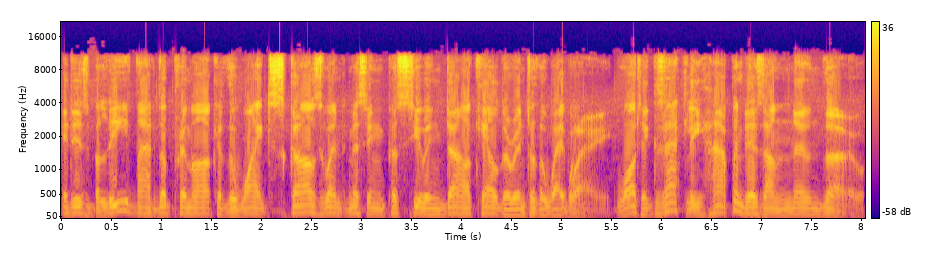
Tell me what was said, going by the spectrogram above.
It is believed that the Primarch of the White Scars went missing pursuing Dark Elder into the webway. What exactly happened is unknown though,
